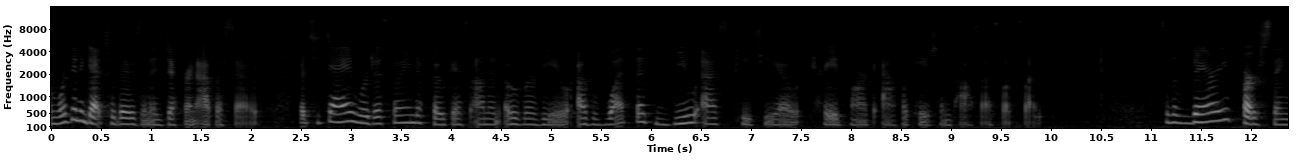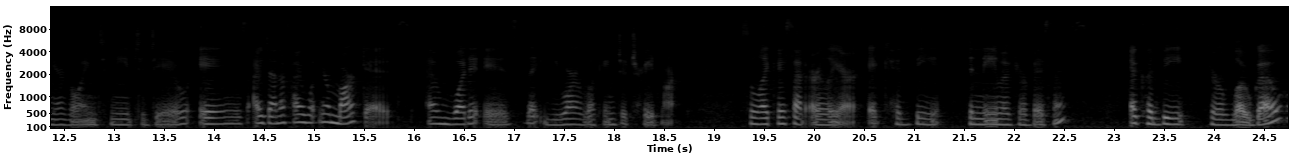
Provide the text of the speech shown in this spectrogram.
and we're going to get to those in a different episode. But today we're just going to focus on an overview of what the USPTO trademark application process looks like. So, the very first thing you're going to need to do is identify what your mark is and what it is that you are looking to trademark. So, like I said earlier, it could be the name of your business, it could be your logo.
